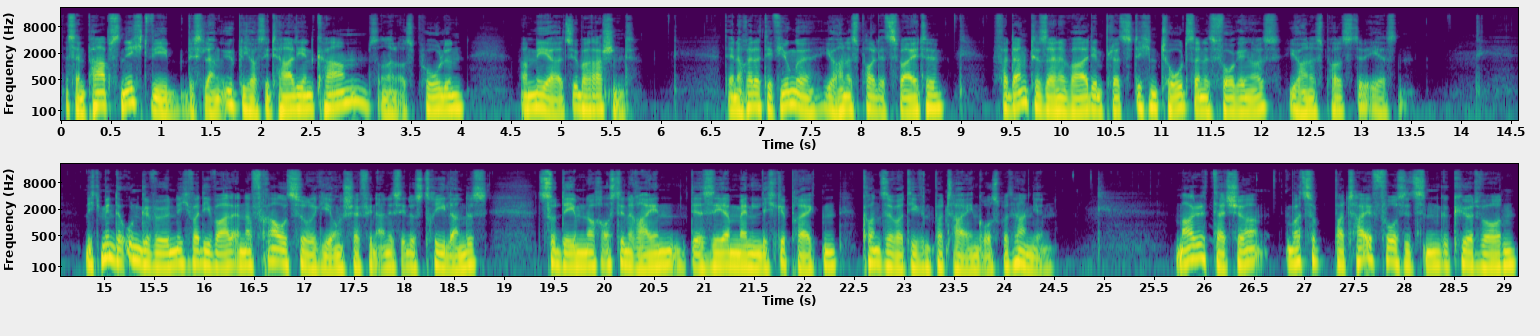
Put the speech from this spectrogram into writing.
Dass ein Papst nicht, wie bislang üblich, aus Italien kam, sondern aus Polen, war mehr als überraschend. Der noch relativ junge Johannes Paul II verdankte seine Wahl dem plötzlichen Tod seines Vorgängers Johannes Pauls I. Nicht minder ungewöhnlich war die Wahl einer Frau zur Regierungschefin eines Industrielandes, zudem noch aus den Reihen der sehr männlich geprägten konservativen Partei in Großbritannien. Margaret Thatcher war zur Parteivorsitzenden gekürt worden,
